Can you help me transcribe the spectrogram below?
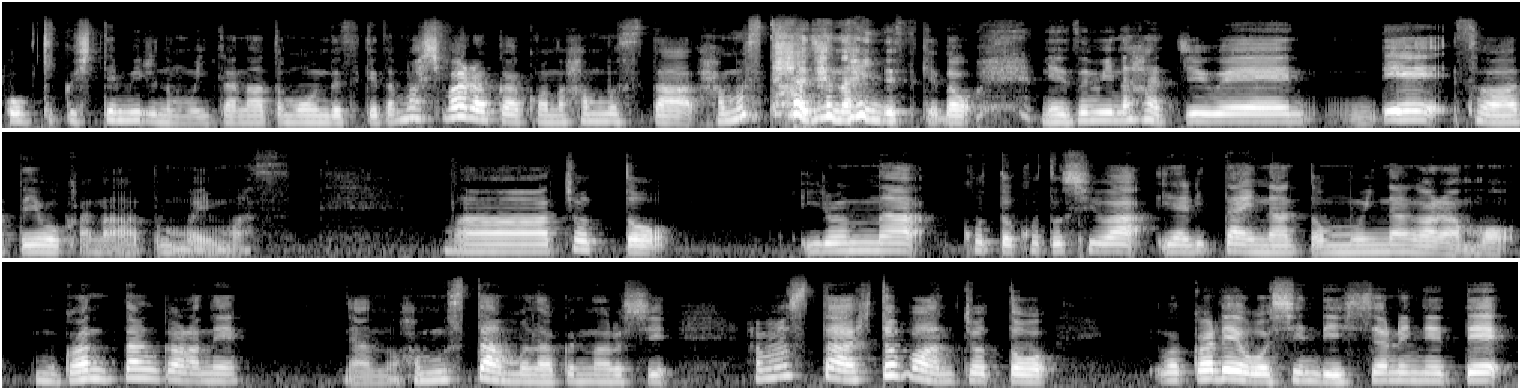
大きくしてみるのもいいかなと思うんですけど、まあしばらくはこのハムスター、ハムスターじゃないんですけど、ネズミの鉢植えで育てようかなと思います。まあちょっといろんなこと今年はやりたいなと思いながらも、もう元旦からね、あの、ハムスターもなくなるし、ハムスター一晩ちょっと別れを惜しんで一緒に寝て、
